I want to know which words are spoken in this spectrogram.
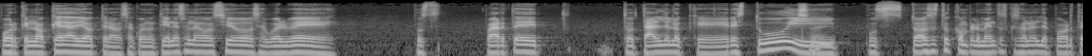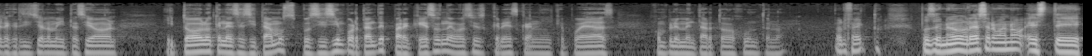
porque no queda de otra. O sea, cuando tienes un negocio se vuelve, pues, parte total de lo que eres tú y, pues, todos estos complementos que son el deporte, el ejercicio, la meditación y todo lo que necesitamos, pues sí es importante para que esos negocios crezcan y que puedas complementar todo junto, ¿no? Perfecto. Pues de nuevo, gracias hermano. Este,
